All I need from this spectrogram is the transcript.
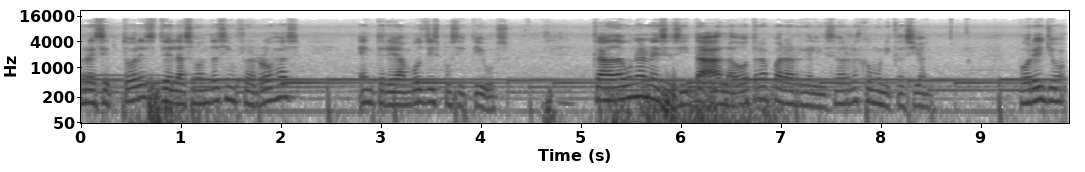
receptores de las ondas infrarrojas entre ambos dispositivos. Cada una necesita a la otra para realizar la comunicación. Por ello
